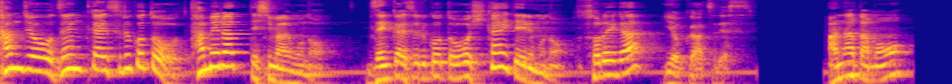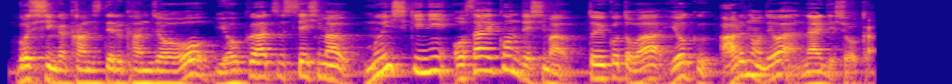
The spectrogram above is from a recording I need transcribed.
感情を全開することをためらってしまうもの、全開することを控えているもの、それが抑圧です。あなたもご自身が感じている感情を抑圧してしまう、無意識に抑え込んでしまうということはよくあるのではないでしょうか。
